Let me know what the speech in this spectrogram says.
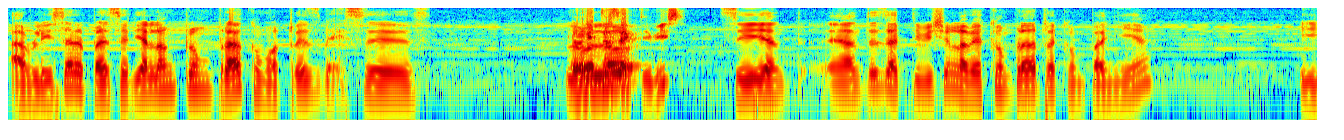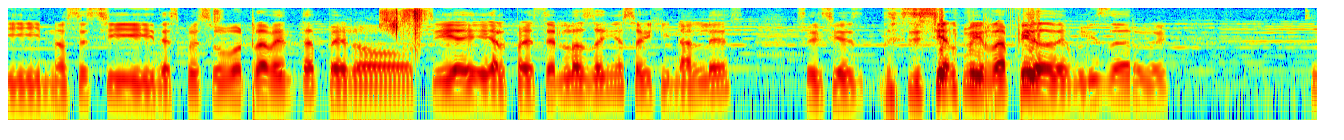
a Blizzard al parecer ya lo han comprado como tres veces. Luego, Ahorita es luego- Activision. sí, ant- eh, antes de Activision lo había comprado otra compañía. Y no sé si después hubo otra venta, pero sí, eh, al parecer los dueños originales se hici- deshicieron muy rápido de Blizzard, güey. Sí,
